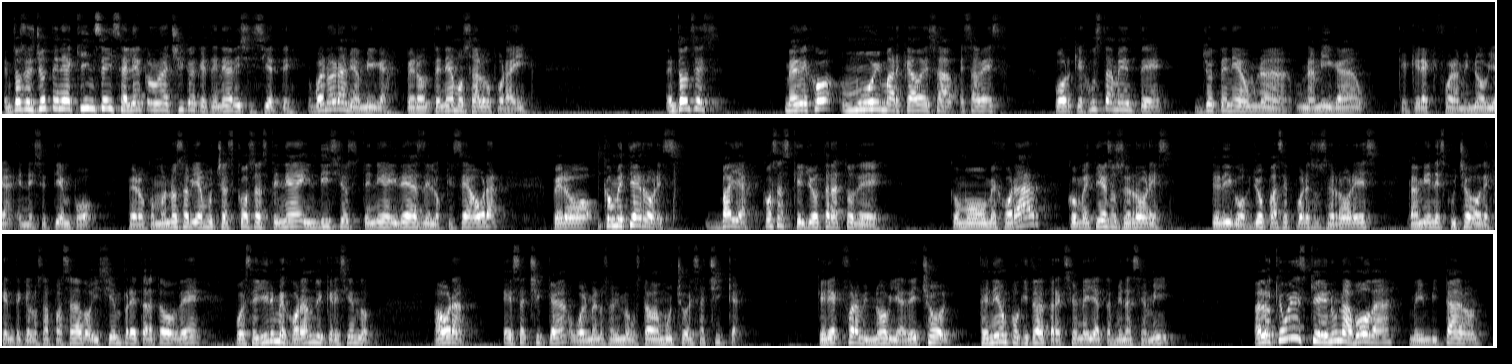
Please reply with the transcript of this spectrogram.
Entonces yo tenía 15 y salía con una chica que tenía 17. Bueno, era mi amiga, pero teníamos algo por ahí. Entonces, me dejó muy marcado esa, esa vez, porque justamente yo tenía una, una amiga que quería que fuera mi novia en ese tiempo, pero como no sabía muchas cosas, tenía indicios, tenía ideas de lo que sé ahora, pero cometí errores. Vaya, cosas que yo trato de como mejorar, cometí esos errores. Te digo, yo pasé por esos errores también he escuchado de gente que los ha pasado y siempre he tratado de pues seguir mejorando y creciendo. Ahora, esa chica, o al menos a mí me gustaba mucho esa chica, quería que fuera mi novia, de hecho tenía un poquito de atracción ella también hacia mí. A lo que voy es que en una boda me invitaron,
